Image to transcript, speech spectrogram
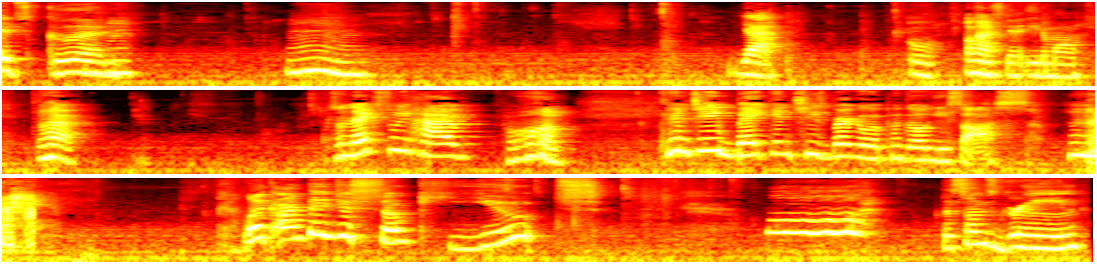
It's good. Mmm. Yeah. Oh. I'm Okay. just gonna eat them all. Okay. So next we have oh, kimchi bacon cheeseburger with bulgogi sauce. Look, aren't they just so cute? Ooh. This one's green.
